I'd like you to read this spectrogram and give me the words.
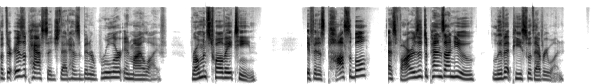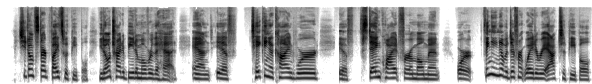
but there is a passage that has been a ruler in my life. Romans 12:18. If it is possible, as far as it depends on you, live at peace with everyone. You don't start fights with people. You don't try to beat them over the head. And if taking a kind word, if staying quiet for a moment, or thinking of a different way to react to people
